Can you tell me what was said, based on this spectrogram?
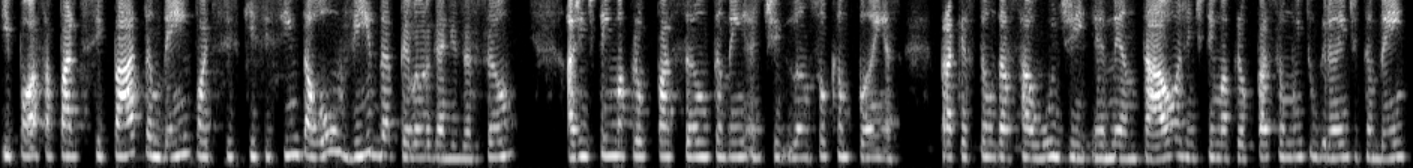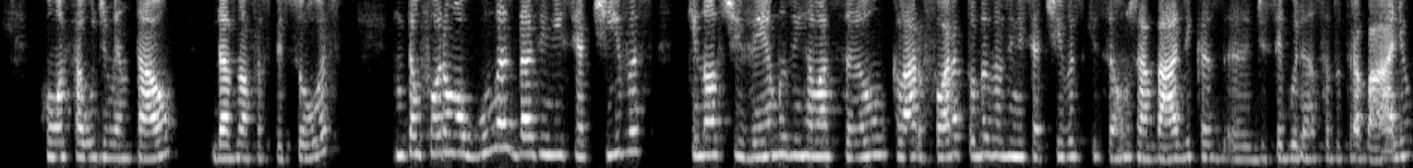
e possa participar também, pode se, que se sinta ouvida pela organização. A gente tem uma preocupação também, a gente lançou campanhas para a questão da saúde eh, mental, a gente tem uma preocupação muito grande também com a saúde mental das nossas pessoas. Então, foram algumas das iniciativas que nós tivemos em relação, claro, fora todas as iniciativas que são já básicas eh, de segurança do trabalho,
